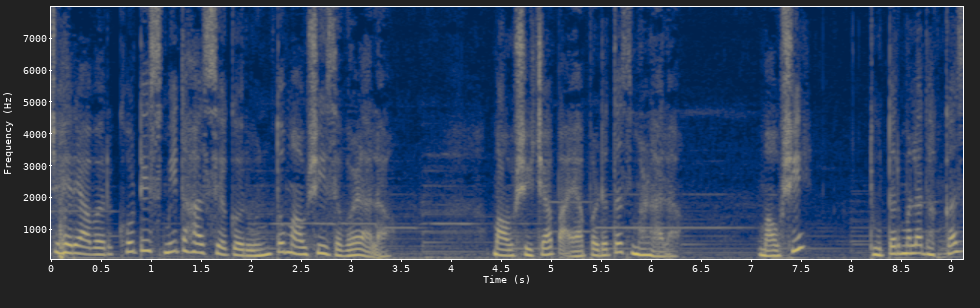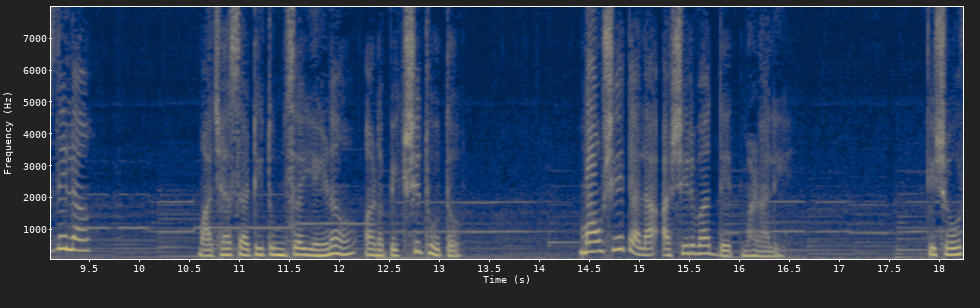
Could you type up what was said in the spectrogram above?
चेहऱ्यावर खोटे स्मित हास्य करून तो मावशी जवळ आला. मावशीच्या पाया पडतच म्हणाला मावशी तू तर मला धक्काच दिला. माझ्यासाठी तुमचं येणं अनपेक्षित होतं. मावशी त्याला आशीर्वाद देत म्हणाली. किशोर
